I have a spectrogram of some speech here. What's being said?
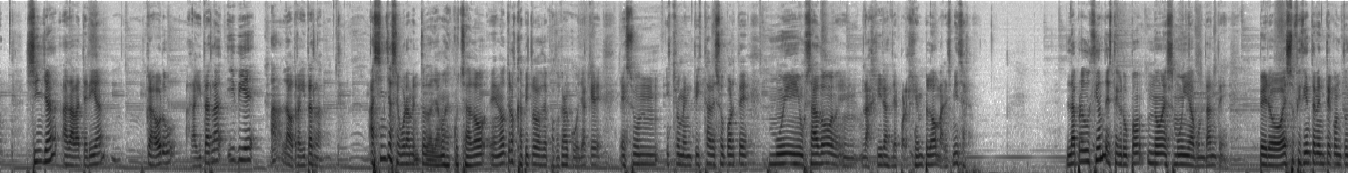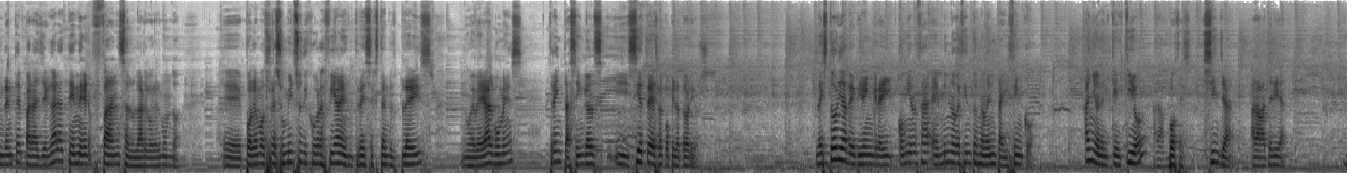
Shinja a la batería, Kaoru a la guitarra y Die a la otra guitarra. A Shinja seguramente lo hayamos escuchado en otros capítulos de Podgaku, ya que es un instrumentista de soporte muy usado en las giras de, por ejemplo, Malice Miser. La producción de este grupo no es muy abundante, pero es suficientemente contundente para llegar a tener fans a lo largo del mundo. Eh, podemos resumir su discografía en tres extended plays, 9 álbumes, 30 singles y 7 recopilatorios. La historia de Diren Grey comienza en 1995, año en el que Kyo a las voces, Shinja a la batería,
